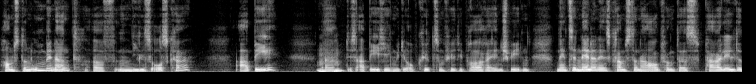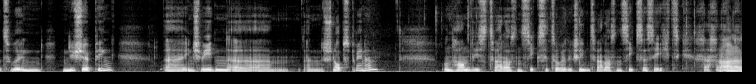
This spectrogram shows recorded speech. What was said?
haben es dann umbenannt auf Nils Oskar AB. Äh, Mhm. Das AB ist irgendwie die Abkürzung für die Brauerei in Schweden. 1999 haben sie dann auch angefangen, dass parallel dazu in Nyköping äh, in Schweden äh, ähm, einen Schnaps brennen und haben das 2006, jetzt habe ich da geschrieben, 2066, Ah,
